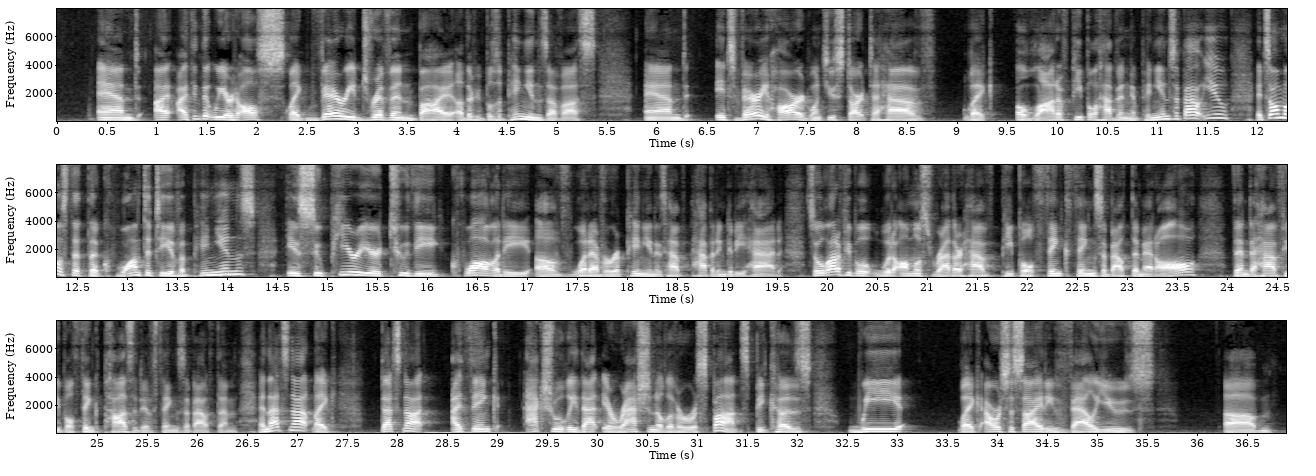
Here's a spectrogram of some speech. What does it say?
And I, I think that we are all like very driven by other people's opinions of us. And it's very hard once you start to have like a lot of people having opinions about you, it's almost that the quantity of opinions is superior to the quality of whatever opinion is ha- happening to be had. So a lot of people would almost rather have people think things about them at all than to have people think positive things about them. And that's not like, that's not, I think, actually that irrational of a response because we, like, our society values, um,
